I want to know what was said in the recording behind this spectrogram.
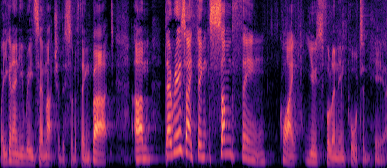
Well, you can only read so much of this sort of thing, but um, there is, I think, something quite useful and important here,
